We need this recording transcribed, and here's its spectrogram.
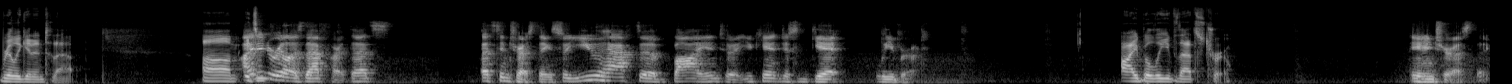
really get into that. Um, I didn't realize that part. That's that's interesting. So you have to buy into it. You can't just get Libra. I believe that's true. Interesting.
